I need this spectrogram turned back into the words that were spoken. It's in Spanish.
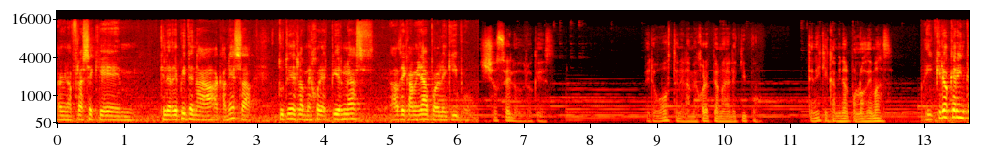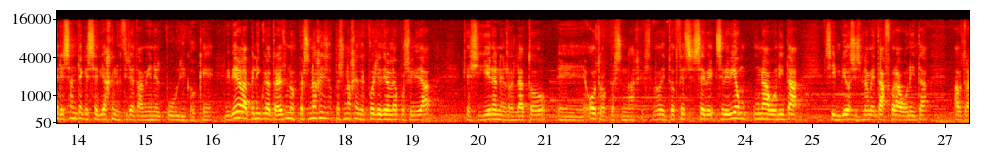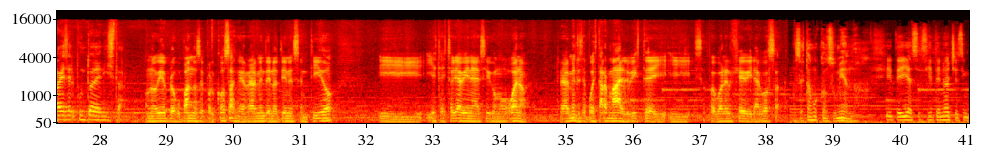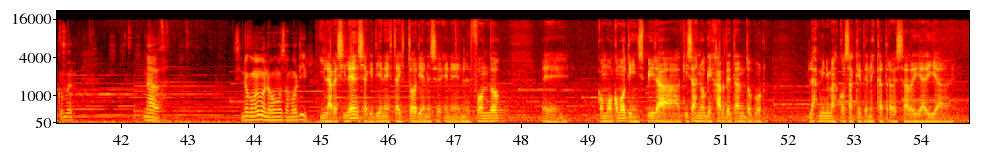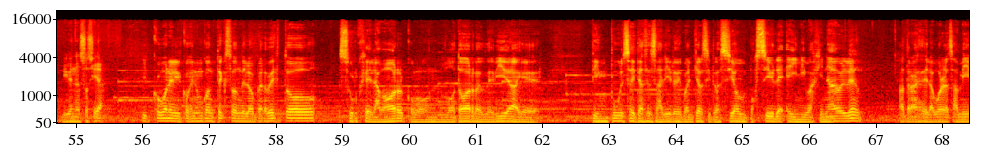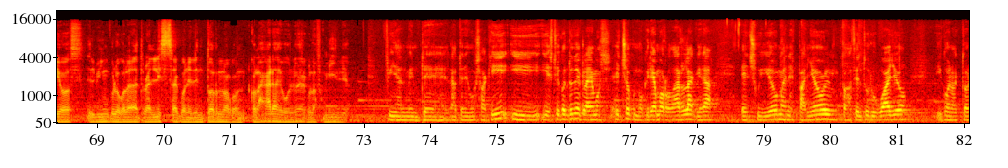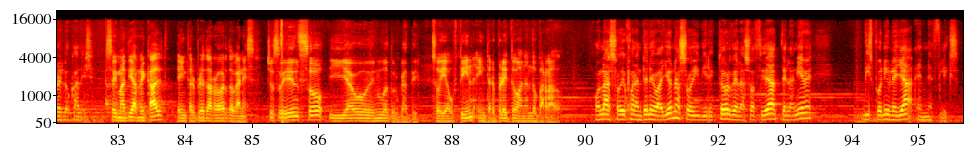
Hay una frase que, que le repiten a, a Canesa, tú tienes las mejores piernas, has de caminar por el equipo. Yo sé lo duro que es. Pero vos tenés las mejores piernas del equipo. Tenés que caminar por los demás. Y creo que era interesante que ese viaje lo hiciera también el público, que viviera la película a través de unos personajes y esos personajes después le dieran la posibilidad que siguieran el relato eh, otros personajes. ¿no? Entonces se, se vivía un- una bonita simbiosis, una metáfora bonita a través del punto de vista. Uno vive preocupándose por cosas que realmente no tienen sentido y, y esta historia viene a decir como, bueno, realmente se puede estar mal, ¿viste? Y, y se puede poner heavy la cosa. Nos estamos consumiendo. Siete días y siete noches sin comer. Nada. Si no comemos nos vamos a morir. y la resiliencia que tiene esta historia en, ese- en- en el fondo, eh, cómo, cómo te inspira a quizás no quejarte tanto por las mínimas cosas que tenés que atravesar día a día viviendo en sociedad. Y como en, el- en un contexto donde lo perdés todo, surge el amor como un motor de vida que te impulsa y te hace salir de cualquier situación posible e inimaginable a través del amor a los amigos, el vínculo con la naturaleza, con el entorno, con, con las ganas de volver con la familia. Finalmente la tenemos aquí y, y estoy contento de que la hayamos hecho como queríamos rodarla, que era en su idioma, en español, con acento uruguayo y con actores locales. Soy Matías Recalt e interpreto a Roberto Canesa. Yo soy Enzo y hago de Numa Turcati. Soy Agustín e interpreto a Nando Parrado. Hola, soy Juan Antonio Bayona, soy director de La Sociedad de la Nieve, disponible ya en Netflix.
